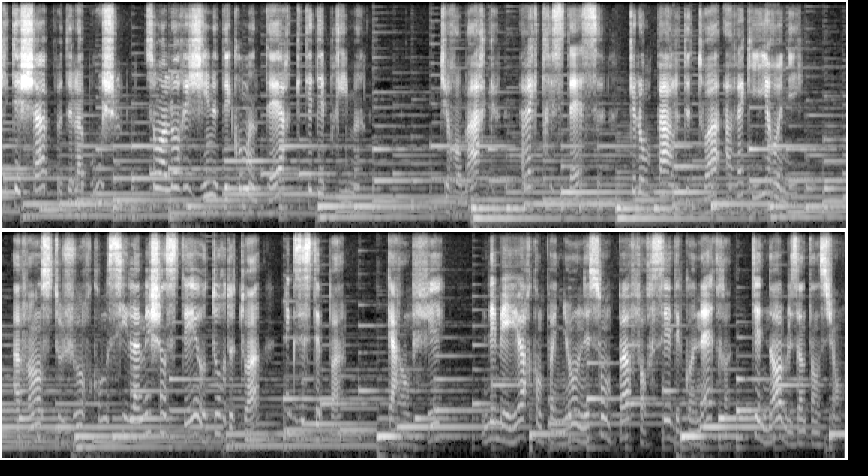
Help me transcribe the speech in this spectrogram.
qui t'échappent de la bouche sont à l'origine des commentaires qui te dépriment. Tu remarques avec tristesse que l'on parle de toi avec ironie. Avance toujours comme si la méchanceté autour de toi n'existait pas, car en fait, les meilleurs compagnons ne sont pas forcés de connaître tes nobles intentions.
